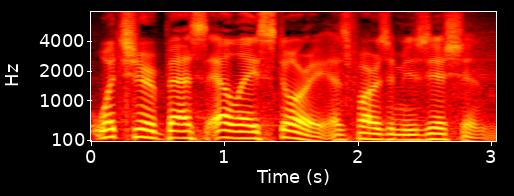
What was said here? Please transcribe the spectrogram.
what's your best L.A. story as far as a musician?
